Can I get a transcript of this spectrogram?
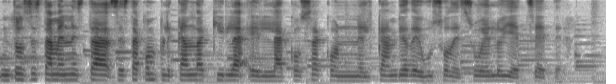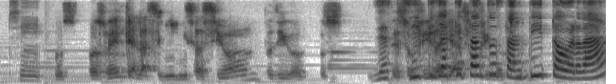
Entonces también está, se está complicando aquí la, la cosa con el cambio de uso de suelo y etcétera. Sí. Pues, pues vente a la civilización, pues digo, pues. Ya, sí, que ya, que tanto es tantito, ¿verdad?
